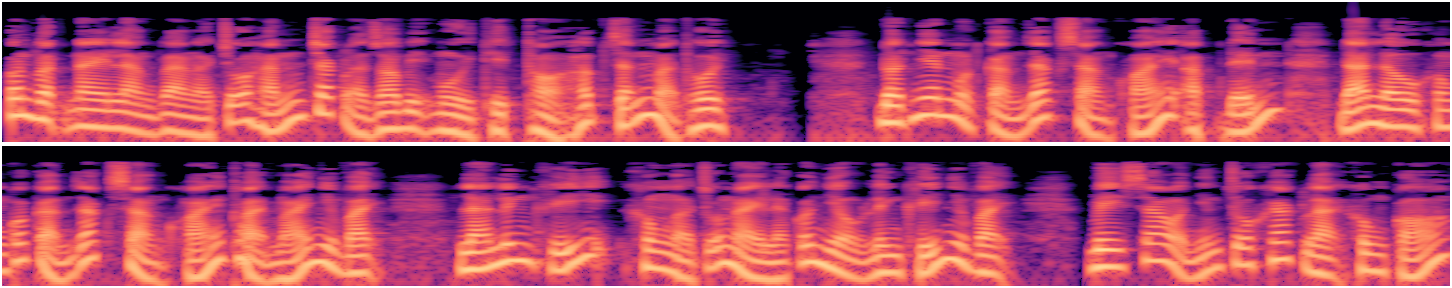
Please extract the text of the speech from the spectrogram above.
Con vật này làng vàng ở chỗ hắn chắc là do bị mùi thịt thỏ hấp dẫn mà thôi đột nhiên một cảm giác sảng khoái ập đến. Đã lâu không có cảm giác sảng khoái thoải mái như vậy. Là linh khí, không ở chỗ này lại có nhiều linh khí như vậy. Vì sao ở những chỗ khác lại không có?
